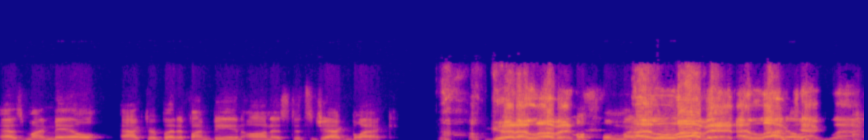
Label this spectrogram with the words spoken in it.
as my male actor, but if I'm being honest, it's Jack Black. Oh, good. I love it. Oh my! I God. love it. I love I Jack Black.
